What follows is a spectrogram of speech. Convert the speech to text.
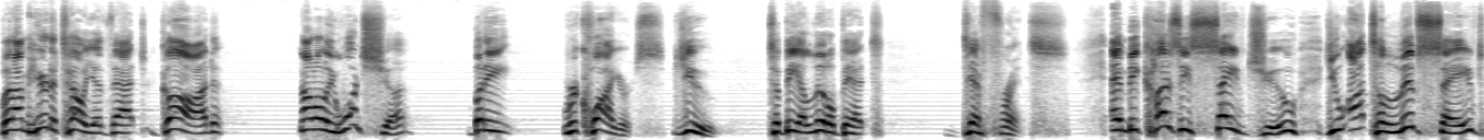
But I'm here to tell you that God not only wants you, but He requires you to be a little bit different. And because He saved you, you ought to live saved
